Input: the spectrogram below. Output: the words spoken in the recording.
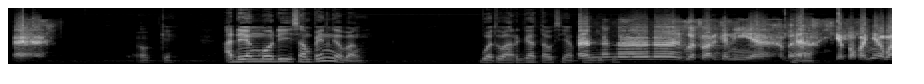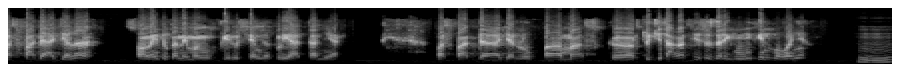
Nah, Oke. Ada yang mau disampaikan nggak bang? Buat warga atau siapa gitu? Eh, buat warga nih ya, apa dah? ya pokoknya waspada aja lah. Soalnya itu kan memang virus yang gak kelihatan ya. Waspada, jangan lupa masker, cuci tangan sih sesering mungkin pokoknya. Mm-mm.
